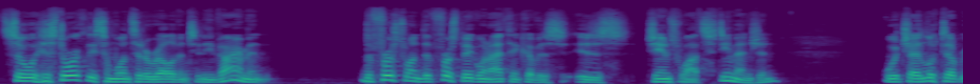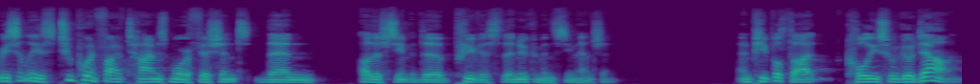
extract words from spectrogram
So historically, some ones that are relevant to the environment. The first one, the first big one I think of is, is James Watt's steam engine, which I looked up recently, is 2.5 times more efficient than other steam, the previous, the Newcomen steam engine. And people thought coal use would go down.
